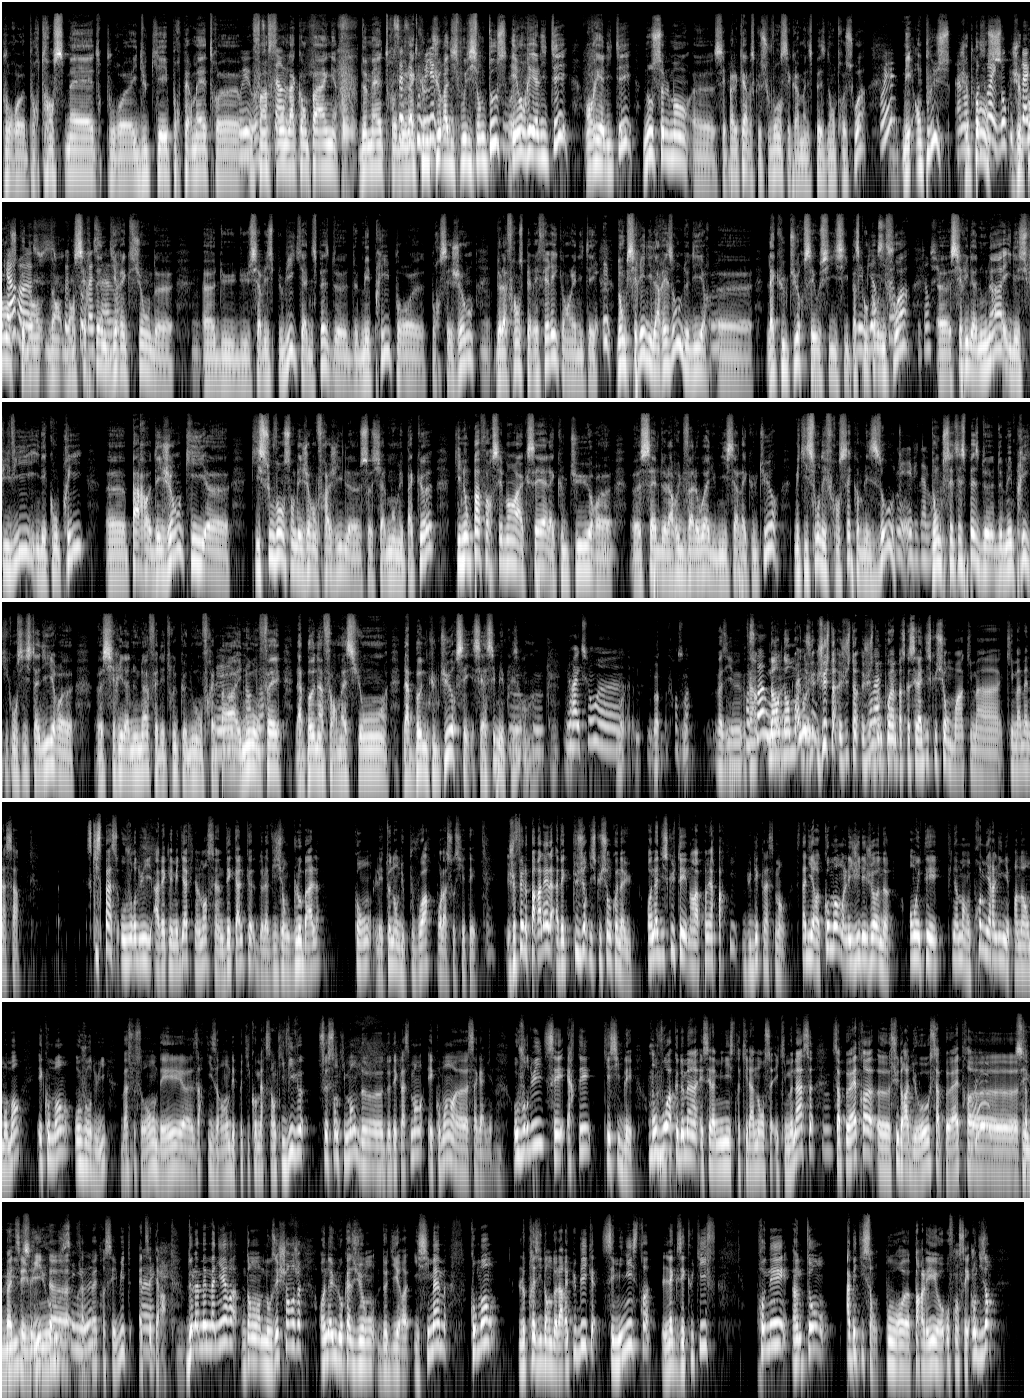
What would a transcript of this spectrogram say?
pour, euh, pour transmettre, pour euh, éduquer, pour permettre euh, au fin fond de la campagne de mettre de la culture à disposition de tous. Et en réalité, en réalité, non seulement c'est pas le cas parce que souvent c'est quand même une espèce d'entre-soi, mais en plus, je pense, je pense que dans, dans, certaines directions de, du, du, service public, il y a une espèce de, de, mépris pour, pour ces gens mm. de la France périphérique en réalité. Donc Cyril, il a raison de dire mm. la culture c'est aussi ici parce qu'encore une fois, Cyril Cyril Hanouna, il est suivi, il est compris euh, par des gens qui, euh, qui souvent sont des gens fragiles euh, socialement, mais pas que, qui n'ont pas forcément accès à la culture, celle de la rue de Valois et du ministère de la Culture, mais qui sont des Français comme les autres. Donc cette espèce de, mépris qui consiste à dire Cyril Hanouna fait des trucs que nous on ferait pas, et nous on fait la bonne information, la bonne culture, c'est assez méprisant. Mm, mm. Hein. Une réaction, François? Vas-y. non, non, juste, juste, juste un point, parce que c'est la discussion, moi, qui m'amène à ça. Ce qui se passe aujourd'hui avec les médias, finalement, c'est un décalque de la vision globale qu'ont les tenants du pouvoir pour la société. Je fais le parallèle avec plusieurs discussions qu'on a eues. On a discuté dans la première partie du déclassement, c'est-à-dire comment les Gilets jaunes ont été finalement en première ligne pendant un moment et comment aujourd'hui bah, ce sont des euh, artisans, des petits commerçants qui vivent ce sentiment de, déclassement et comment euh, ça gagne. Aujourd'hui, c'est RT qui est ciblé. On voit que demain, et c'est la ministre qui l'annonce et qui menace, ça peut être euh, Sud Radio, ça peut être, ça peut être C8, ça peut être C8, etc. De la même manière, dans nos échanges, on a eu l'occasion de dire ici même comment le président de la République, ses ministres, l'exécutif, prenaient un ton abétissant pour euh, parler aux Français, en disant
